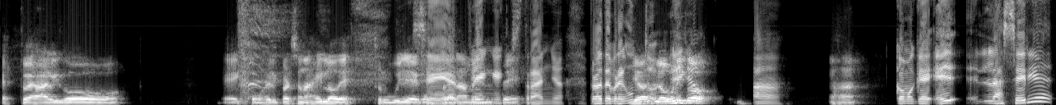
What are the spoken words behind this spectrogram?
esto es algo. Eh, coge el personaje y lo destruye Sí, es bien completamente. extraña. Pero te Yo, pregunto, lo ellos- único. Ah, Ajá. como que eh, la serie,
